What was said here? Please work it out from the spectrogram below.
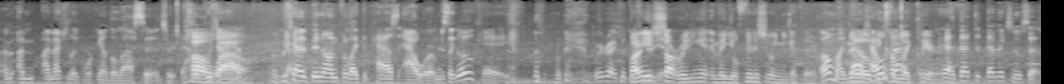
I'm, I'm, I'm actually like working on the last sentence right now, Oh, which I wow. have, which I have been on for like the past hour. I'm just like, okay, where do I put? The Why don't you start reading it and then you'll finish it when you get there? Oh my god, it'll become that? like clear. Yeah, that that makes no sense.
